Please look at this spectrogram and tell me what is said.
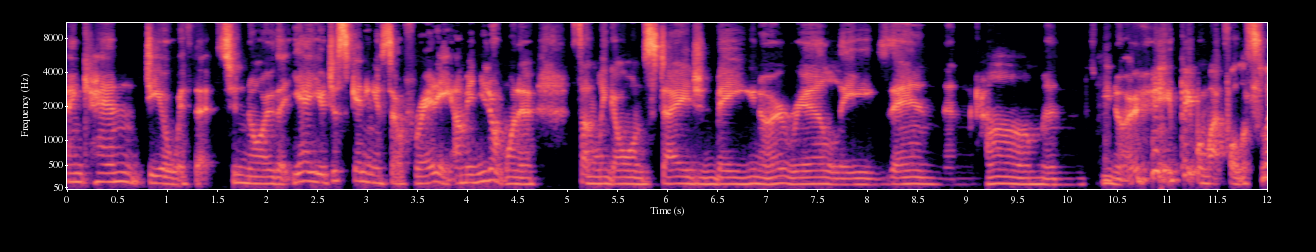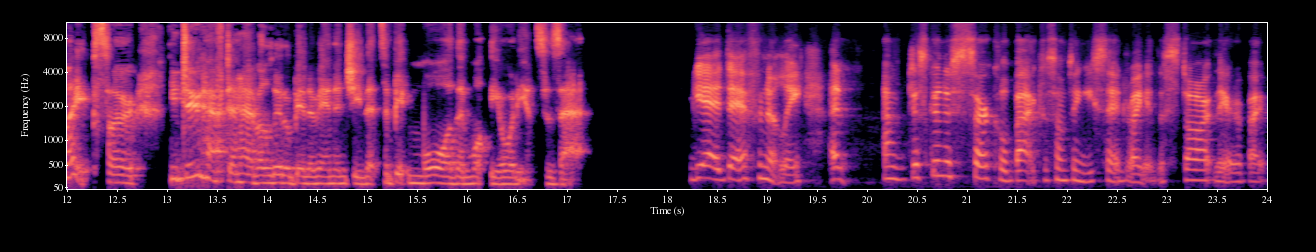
and can deal with it to know that yeah you're just getting yourself ready. I mean you don't want to suddenly go on stage and be you know really zen and calm and you know people might fall asleep. So you do have to have a little bit of energy that's a bit more than what the audience is at. Yeah definitely. And i'm just going to circle back to something you said right at the start there about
